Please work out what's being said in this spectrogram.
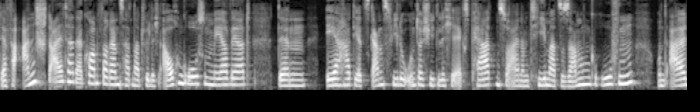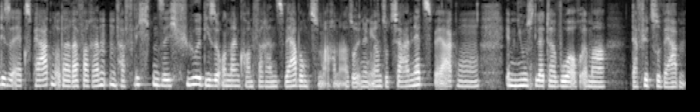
Der Veranstalter der Konferenz hat natürlich auch einen großen Mehrwert, denn er hat jetzt ganz viele unterschiedliche Experten zu einem Thema zusammengerufen und all diese Experten oder Referenten verpflichten sich für diese Online-Konferenz Werbung zu machen, also in ihren sozialen Netzwerken, im Newsletter, wo auch immer, dafür zu werben.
